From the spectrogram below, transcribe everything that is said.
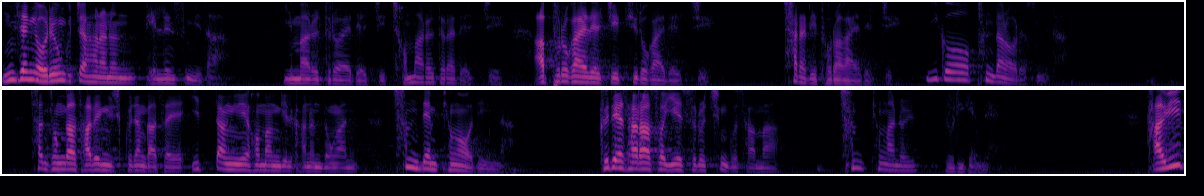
인생의 어려운 구자 하나는 밸런스입니다. 이 말을 들어야 될지 저 말을 들어야 될지 앞으로 가야 될지 뒤로 가야 될지 차라리 돌아가야 될지 이거 판단 어렵습니다. 찬송가 469장 가사에 이 땅 위에 험한 길 가는 동안 참된 평화 어디 있나? 그대 살아서 예수를 친구 삼아 참 평안을 누리겠네. 다윗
